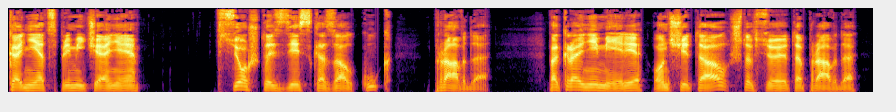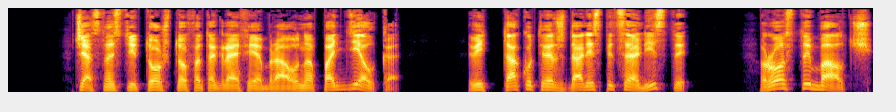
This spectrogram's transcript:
конец примечания. Все, что здесь сказал Кук, правда. По крайней мере, он считал, что все это правда. В частности, то, что фотография Брауна – подделка. Ведь так утверждали специалисты. Рост и Балч.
